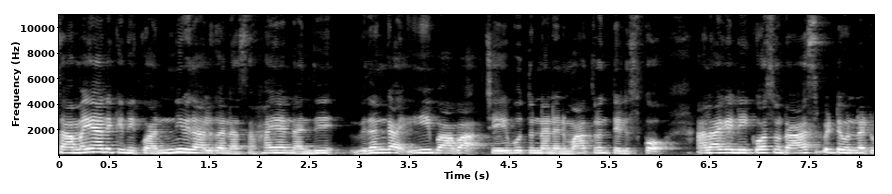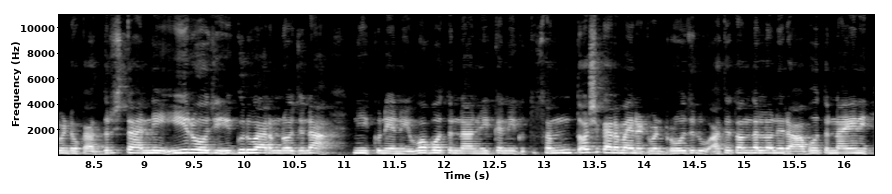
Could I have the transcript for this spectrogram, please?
సమయానికి నీకు అన్ని విధాలుగా నా సహాయాన్ని అంది విధంగా ఈ బాబా చేయబోతున్నానని మాత్రం తెలుసుకో. అలాగే నీకోసం రాసిపెట్టి ఉన్నటువంటి ఒక అదృష్టాన్ని ఈ రోజు ఈ గురువారం రోజున నీకు నేను ఇవ్వబోతున్నాను. ఇక నీకు సంతోషకరమైనటువంటి రోజులు అతి తొందరలోనే రాబోతున్నాయని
